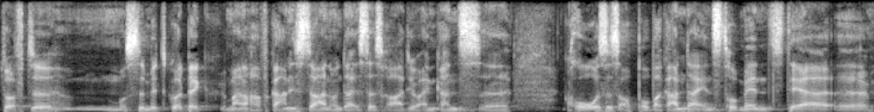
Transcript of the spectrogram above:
durfte, musste mit Goldbeck mal nach Afghanistan und da ist das Radio ein ganz äh, großes, auch Propagandainstrument der äh,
